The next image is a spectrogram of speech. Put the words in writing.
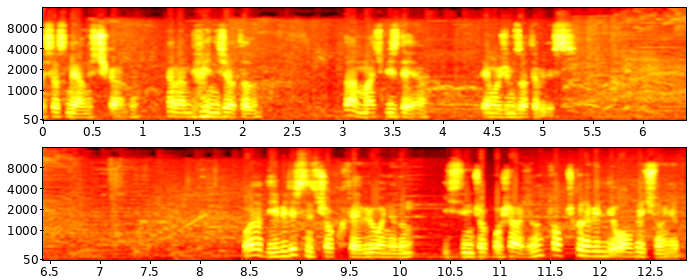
Esasını yanlış çıkardı. Hemen bir binici atalım. Tamam maç bizde ya. Emojimizi atabiliriz. Bu arada diyebilirsiniz çok fevri oynadım. İkisini çok boşa harcadım. Topçu kulabildiği olduğu için oynadım.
